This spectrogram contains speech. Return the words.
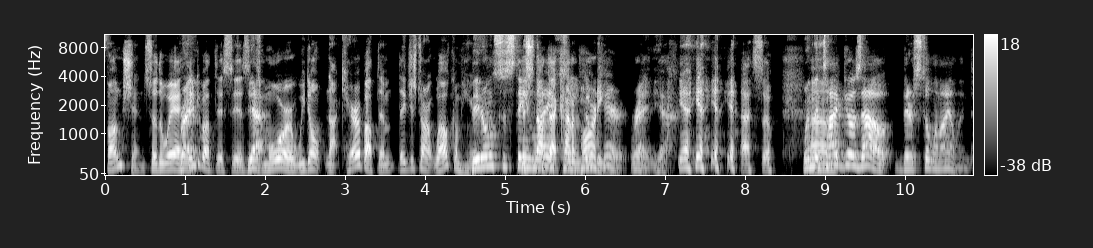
function. So the way I Right. think about this is Yeah. it's more we don't not care about them. They just aren't welcome here. They don't sustain It's not that kind of so don't party. Right, yeah. Yeah, yeah, yeah, yeah. So When the Um, tide goes out, they're still an island.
